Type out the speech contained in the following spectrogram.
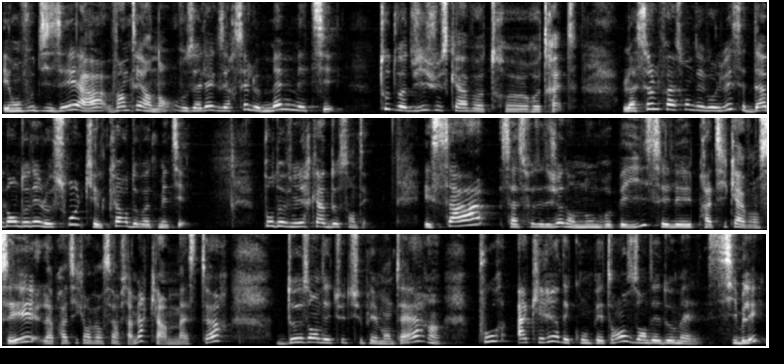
et on vous disait à 21 ans, vous allez exercer le même métier toute votre vie jusqu'à votre euh, retraite. La seule façon d'évoluer, c'est d'abandonner le soin qui est le cœur de votre métier pour devenir cadre de santé. Et ça, ça se faisait déjà dans de nombreux pays. C'est les pratiques avancées, la pratique avancée infirmière qui a un master, deux ans d'études supplémentaires pour acquérir des compétences dans des domaines ciblés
